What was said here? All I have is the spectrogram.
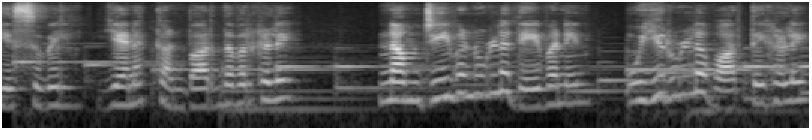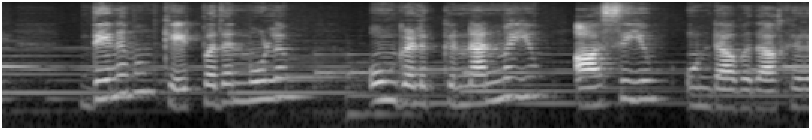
இயேசுவில் எனக் அன்பார்ந்தவர்களே நம் ஜீவனுள்ள தேவனின் உயிருள்ள வார்த்தைகளை தினமும் கேட்பதன் மூலம் உங்களுக்கு நன்மையும் ஆசையும் உண்டாவதாக.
